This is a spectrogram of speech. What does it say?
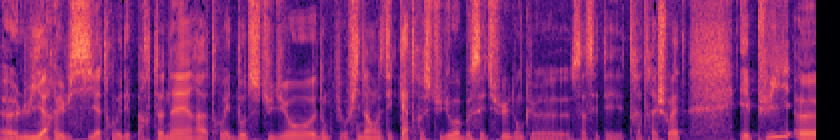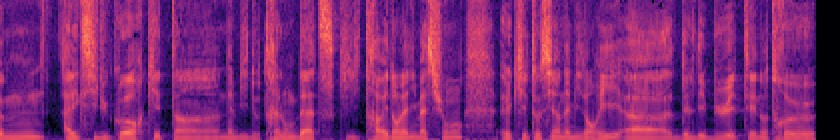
Euh, lui a réussi à trouver des partenaires, à trouver d'autres studios, donc au final on était quatre studios à bosser dessus, donc ça c'était très très chouette. Et puis Alexis Ducor, qui est un ami de très longue date, travaille dans l'animation, euh, qui est aussi un ami d'Henri, a dès le début été notre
